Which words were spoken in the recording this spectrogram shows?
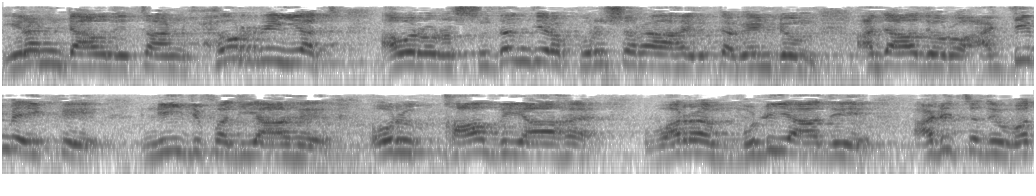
இரண்டாவது தான் ஹுர்ரியத் அவர் ஒரு சுதந்திர புருஷராக இருக்க வேண்டும். அதாவது ஒரு அடிமைக்கு நீதிபதியாக ஒரு காதியாக வர முடியாது. அடுத்தது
